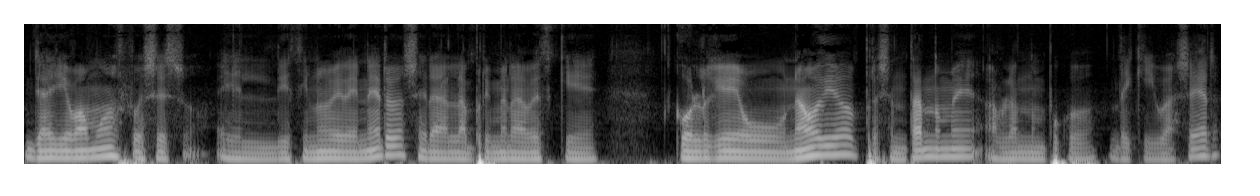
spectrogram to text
Ya llevamos, pues eso, el 19 de enero será la primera vez que colgué un audio presentándome, hablando un poco de qué iba a ser.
